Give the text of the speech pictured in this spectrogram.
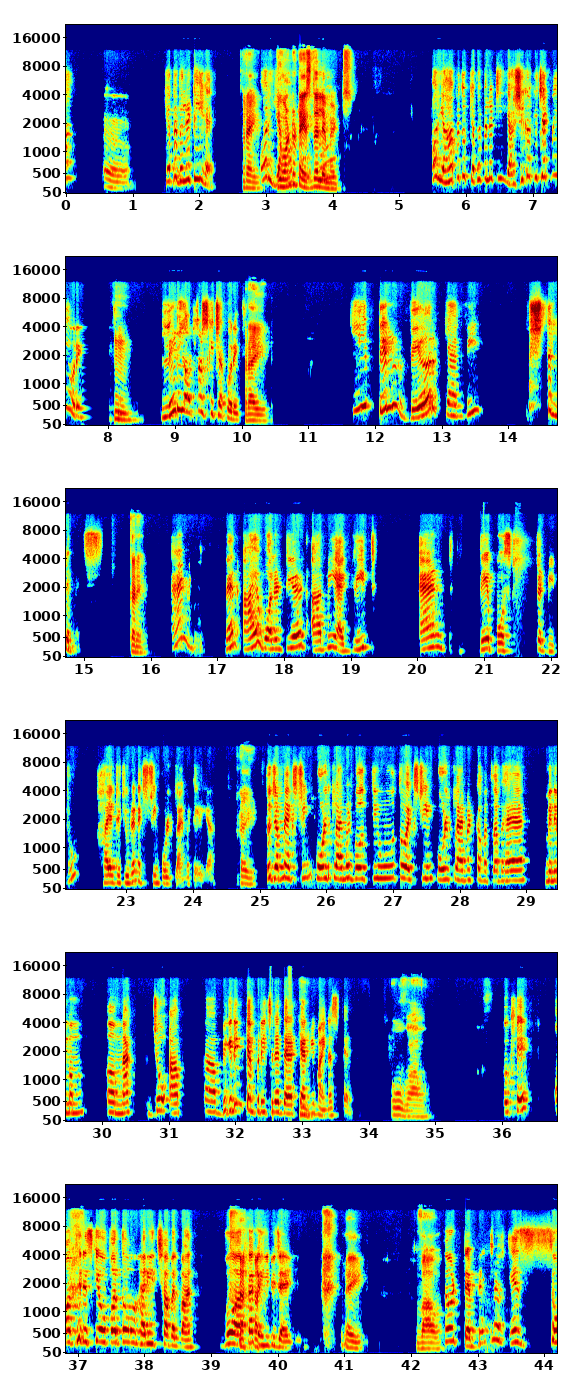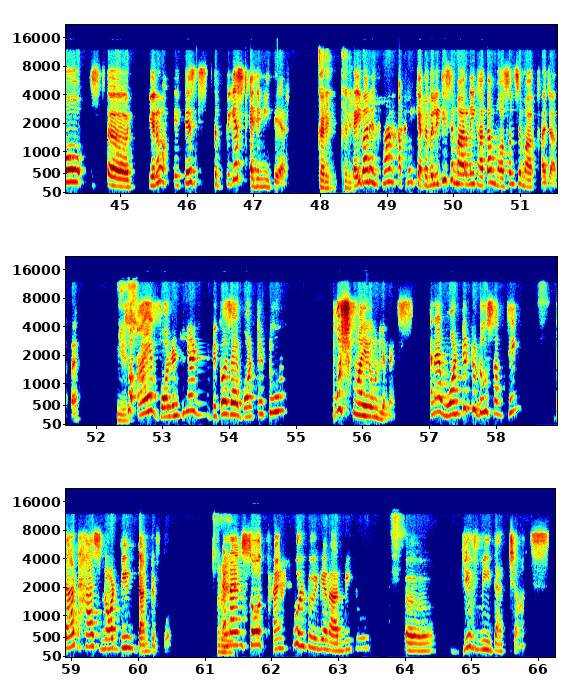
कैपेबिलिटी है। राइट और you want to test the limits और यहाँ पे तो कैपेबिलिटी याशिका की चेक नहीं हो रही लेडी ऑफिसर्स की चेक हो रही राइट कि till where can be push the limits correct And when I volunteered, Army agreed and they posted me to high altitude and extreme cold climate area. Right. तो जब मैं extreme cold climate बोलती हूँ तो extreme cold climate का मतलब है minimum uh, जो आपका बिगिनिंग टेम्परेचर है that can be minus ten okay और फिर इसके ऊपर तो हरी इच्छा बलवान वो आपका कहीं भी जाएगी। राइट वाओ तो temperature is so you know it is the biggest enemy there. Correct correct कई बार इंसान अपनी कैपेबिलिटी से मार नहीं खाता मौसम से मार खा जाता है। So I have volunteered because I wanted to push my own limits and I wanted to do something that has not been done before and I am so thankful to Indian army to give me that chance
